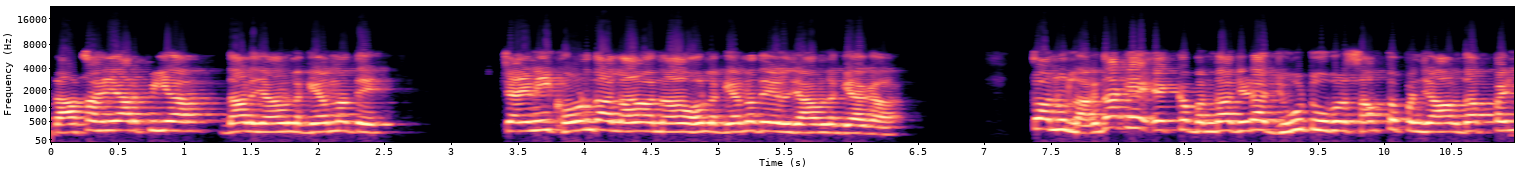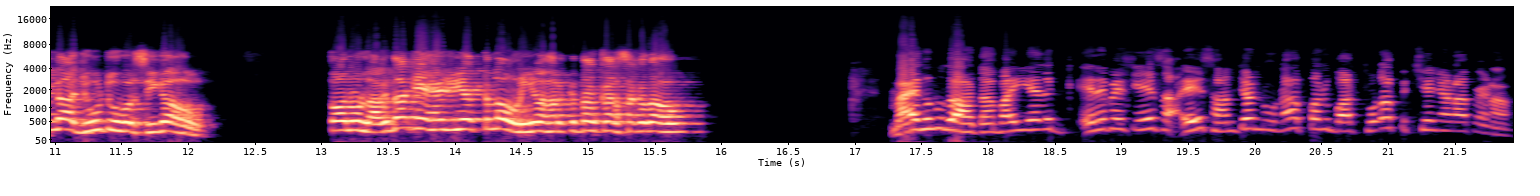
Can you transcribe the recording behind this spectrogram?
10000 ਰੁਪਈਆ ਦਾ ਇਲਜ਼ਾਮ ਲੱਗਿਆ ਉਹਨਾਂ ਤੇ। ਚੈਨੀ ਖੋਣ ਦਾ ਨਾਂ ਨਾਂ ਉਹ ਲੱਗਿਆ ਉਹਨਾਂ ਤੇ ਇਲਜ਼ਾਮ ਲੱਗਿਆਗਾ। ਤੁਹਾਨੂੰ ਲੱਗਦਾ ਕਿ ਇੱਕ ਬੰਦਾ ਜਿਹੜਾ ਯੂਟਿਊਬਰ ਸਭ ਤੋਂ ਪੰਜਾਬ ਦਾ ਪਹਿਲਾ ਯੂਟਿਊਬਰ ਸੀਗਾ ਉਹ? ਤੁਹਾਨੂੰ ਲੱਗਦਾ ਕਿ ਇਹੋ ਜਿਹੀਆਂ ਘਲਾਉਣੀਆਂ ਹਰਕਤਾਂ ਕਰ ਸਕਦਾ ਉਹ? ਮੈਂ ਤੁਹਾਨੂੰ ਦੱਸਦਾ ਬਾਈ ਇਹਦੇ ਇਹਦੇ ਵਿੱਚ ਇਹ ਸ- ਇਹ ਸਮਝਣ ਨੂੰ ਨਾ ਆਪਾਂ ਨੂੰ ਬਸ ਥੋੜਾ ਪਿੱਛੇ ਜਾਣਾ ਪੈਣਾ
